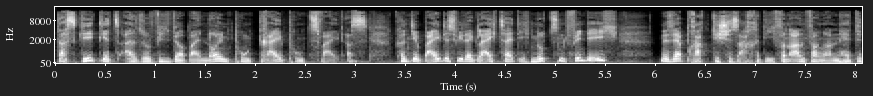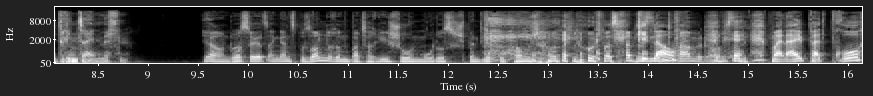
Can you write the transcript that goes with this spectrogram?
das geht jetzt also wieder bei 9.3.2. Das könnt ihr beides wieder gleichzeitig nutzen, finde ich. Eine sehr praktische Sache, die von Anfang an hätte drin sein müssen. Ja, und du hast ja jetzt einen ganz besonderen Batterieschonmodus spendiert bekommen, Jean-Claude. Was hat es genau. denn damit sich? mein iPad Pro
